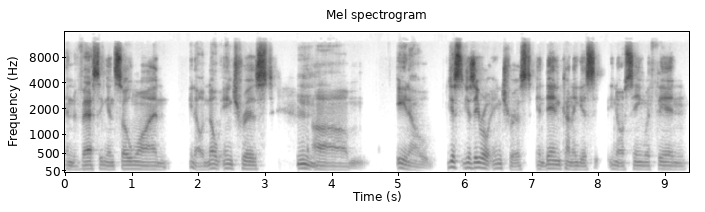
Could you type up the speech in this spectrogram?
investing and so on, you know, no interest, mm. um, you know, just just zero interest, and then kind of just you know seeing within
